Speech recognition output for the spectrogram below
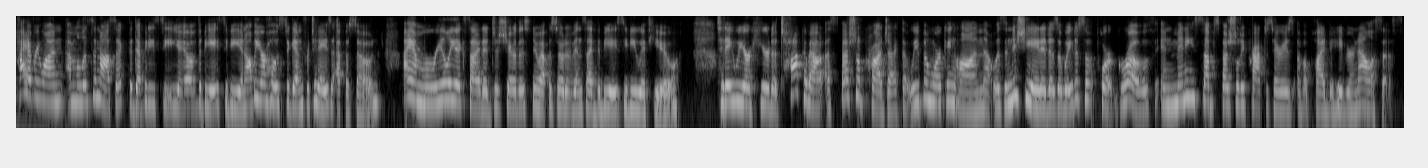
Hi, everyone. I'm Melissa Nosik, the Deputy CEO of the BACB, and I'll be your host again for today's episode. I am really excited to share this new episode of Inside the BACB with you. Today, we are here to talk about a special project that we've been working on that was initiated as a way to support growth in many subspecialty practice areas of applied behavior analysis.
